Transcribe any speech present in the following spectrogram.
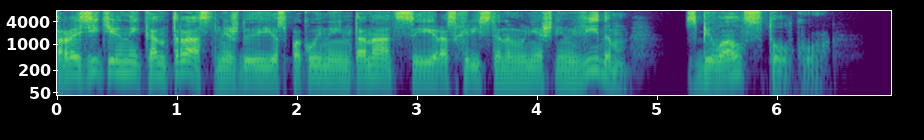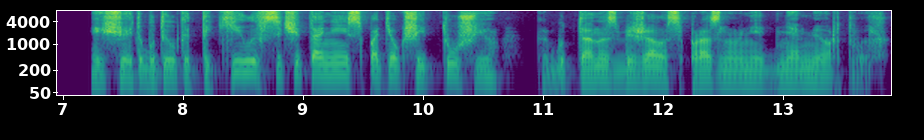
Разительный контраст между ее спокойной интонацией и расхристанным внешним видом сбивал с толку. Еще эта бутылка текилы в сочетании с потекшей тушью, как будто она сбежала с празднования Дня мертвых.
